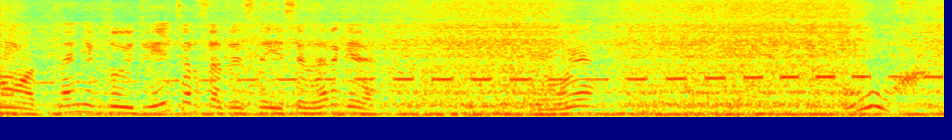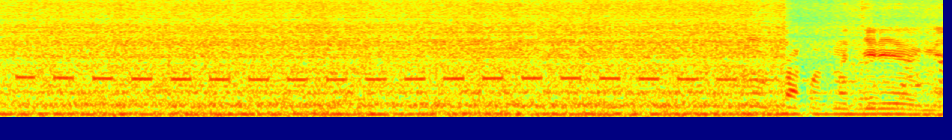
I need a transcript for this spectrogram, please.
Вот, на них дует ветер, соответственно, есть энергия. Мы... Ух! Вот так вот над деревьями.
